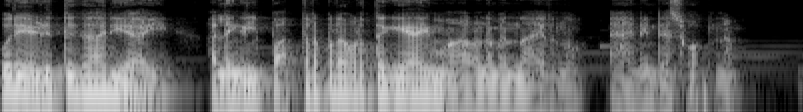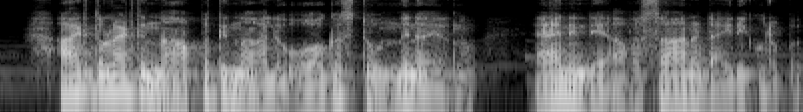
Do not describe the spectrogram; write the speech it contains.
ഒരു എഴുത്തുകാരിയായി അല്ലെങ്കിൽ പത്രപ്രവർത്തകയായി മാറണമെന്നായിരുന്നു ആനിന്റെ സ്വപ്നം. ആയിരത്തി തൊള്ളായിരത്തി നാൽപ്പത്തി നാല് ഓഗസ്റ്റ് ഒന്നിനായിരുന്നു ആനിന്റെ അവസാന ഡയറി കുറിപ്പ്.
